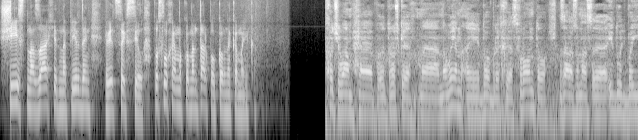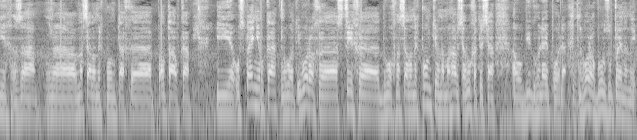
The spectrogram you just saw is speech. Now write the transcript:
5-6 на захід, на південь від цих сіл. Послухаємо коментар полковника Манька. Хочу вам е, трошки е, новин і добрих з фронту. Зараз у нас е, ідуть бої за в населених пунктах Полтавка і Успенівка. От і ворог з цих двох населених пунктів намагався рухатися у бік Гуляйполя. Ворог був зупинений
